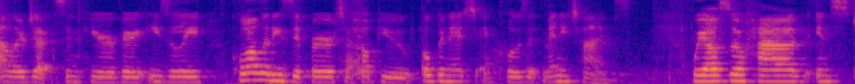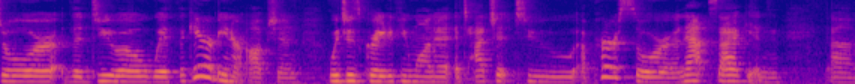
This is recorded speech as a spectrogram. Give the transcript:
Allerject in here very easily. Quality zipper to help you open it and close it many times. We also have in store the duo with the carabiner option, which is great if you want to attach it to a purse or a knapsack and um,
